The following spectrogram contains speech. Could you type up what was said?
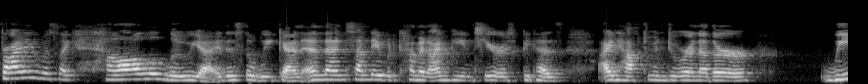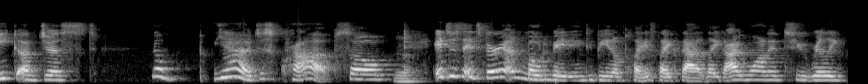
Friday was like hallelujah! It is the weekend, and then Sunday would come and I'd be in tears because I'd have to endure another week of just you know yeah, just crap. So yeah. it just it's very unmotivating to be in a place like that. Like I wanted to really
